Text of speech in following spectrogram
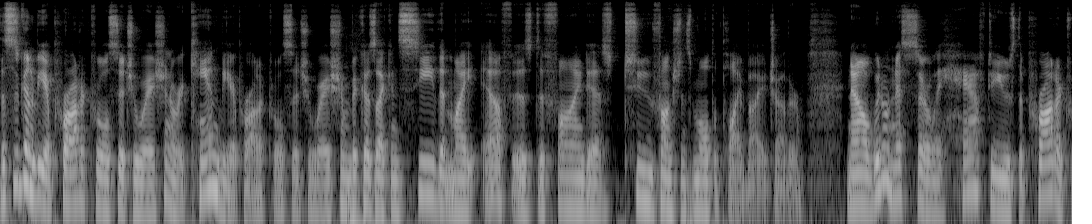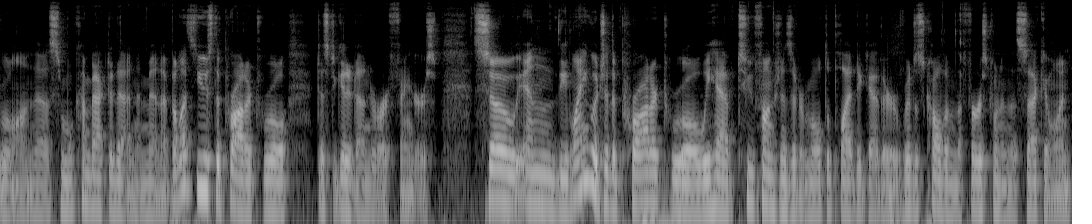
This is going to be a product rule situation, or it can be a product rule situation, because I can see that my f is defined as two functions multiplied by each other. Now, we don't necessarily have to use the product rule on this, and we'll come back to that in a minute, but let's use the product rule just to get it under our fingers. So in the language of the product rule, we have two functions that are multiplied together. We'll just call them the first one and the second one.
